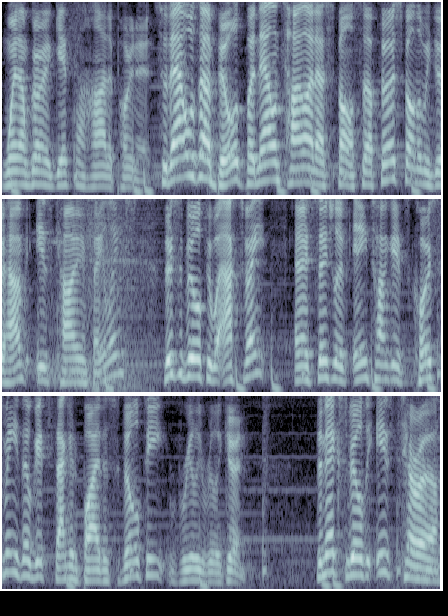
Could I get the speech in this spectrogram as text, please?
when I'm going against a hard opponent. So that was our build, but now let's highlight our spell. So our first spell that we do have is Guardian Phalanx. This ability will activate, and essentially if any target gets close to me, they'll get staggered by this ability. Really, really good. The next ability is Terror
